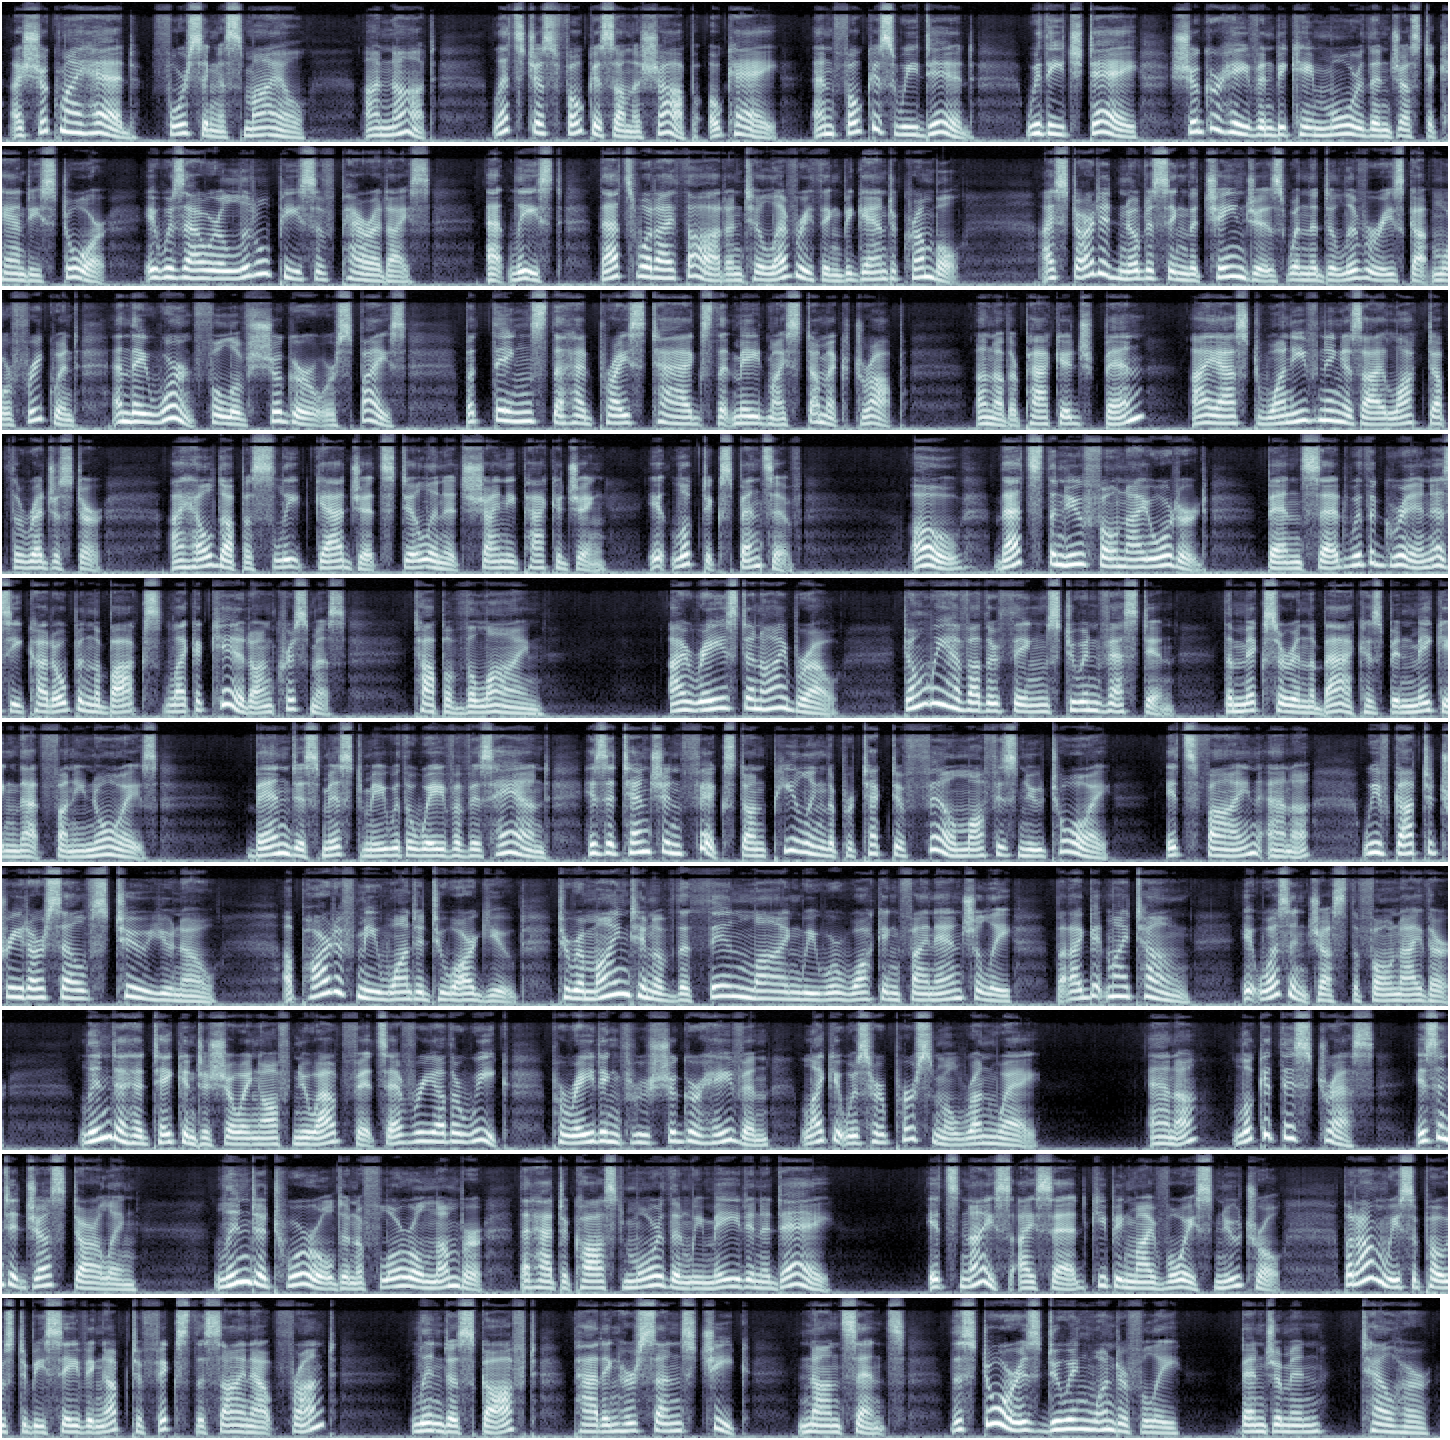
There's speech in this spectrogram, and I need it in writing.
I shook my head, forcing a smile. I'm not. Let's just focus on the shop, okay? And focus we did. With each day, Sugar Haven became more than just a candy store. It was our little piece of paradise. At least, that's what I thought until everything began to crumble. I started noticing the changes when the deliveries got more frequent and they weren't full of sugar or spice but things that had price tags that made my stomach drop. Another package, Ben? I asked one evening as I locked up the register. I held up a sleek gadget still in its shiny packaging. It looked expensive. Oh, that's the new phone I ordered, Ben said with a grin as he cut open the box like a kid on Christmas. Top of the line. I raised an eyebrow. Don't we have other things to invest in? The mixer in the back has been making that funny noise. Ben dismissed me with a wave of his hand, his attention fixed on peeling the protective film off his new toy. It's fine, Anna. We've got to treat ourselves too, you know. A part of me wanted to argue, to remind him of the thin line we were walking financially, but I bit my tongue. It wasn't just the phone either. Linda had taken to showing off new outfits every other week, parading through Sugar Haven like it was her personal runway. Anna, look at this dress. Isn't it just darling? Linda twirled in a floral number that had to cost more than we made in a day. It's nice, I said, keeping my voice neutral. But aren't we supposed to be saving up to fix the sign out front? Linda scoffed, patting her son's cheek. Nonsense. The store is doing wonderfully. Benjamin, tell her.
